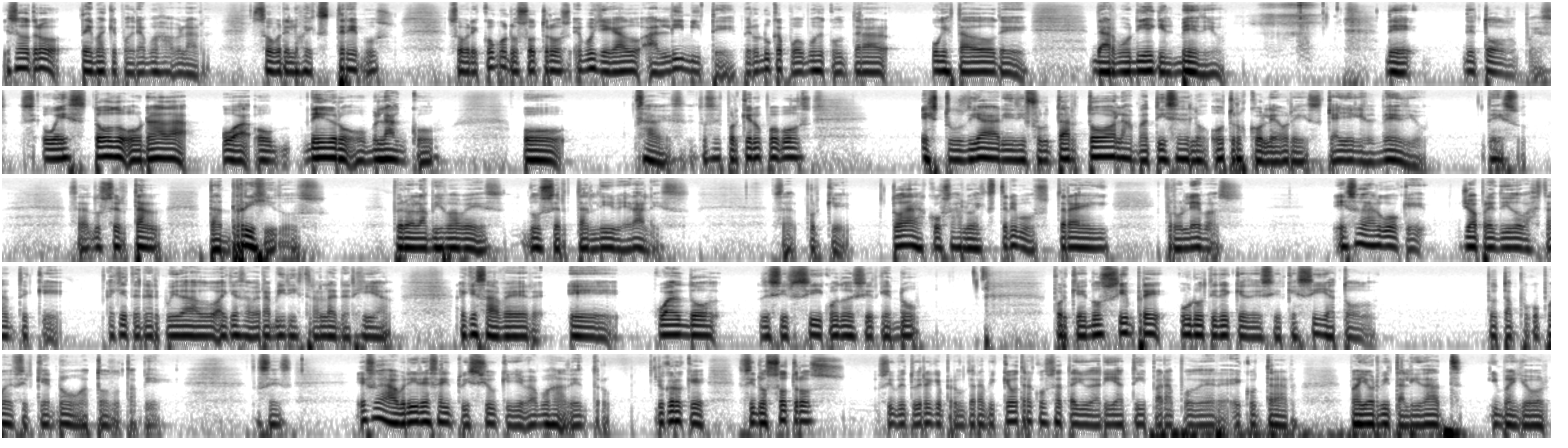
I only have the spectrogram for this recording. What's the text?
Y ese es otro tema que podríamos hablar sobre los extremos, sobre cómo nosotros hemos llegado al límite, pero nunca podemos encontrar un estado de, armonía en el medio. De, todo, pues. O es todo o nada, o, o negro o blanco, o, ¿sabes? Entonces, ¿por qué no podemos estudiar y disfrutar todas las matices de los otros colores que hay en el medio de eso. O sea, no ser tan, tan rígidos, pero a la misma vez no ser tan liberales. O sea, porque todas las cosas, los extremos, traen problemas. Eso es algo que yo he aprendido bastante que hay que tener cuidado, hay que saber administrar la energía, hay que saber eh, cuándo decir sí, cuando decir que no. Porque no siempre uno tiene que decir que sí a todo. Pero tampoco puede decir que no a todo también. Entonces, eso es abrir esa intuición que llevamos adentro. Yo creo que si nosotros, si me tuvieran que preguntar a mí, ¿qué otra cosa te ayudaría a ti para poder encontrar mayor vitalidad y mayor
